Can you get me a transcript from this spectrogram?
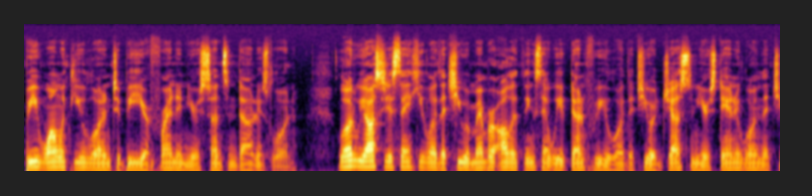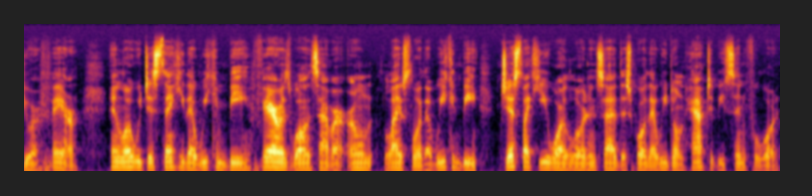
be one with you, Lord, and to be your friend and your sons and daughters, Lord. Lord, we also just thank you, Lord, that you remember all the things that we have done for you, Lord, that you are just in your standard, Lord, and that you are fair. And Lord, we just thank you that we can be fair as well inside of our own lives, Lord, that we can be just like you are, Lord, inside of this world, that we don't have to be sinful, Lord,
